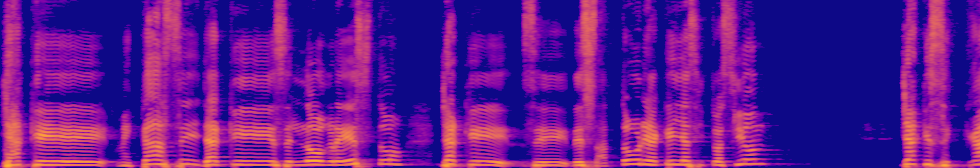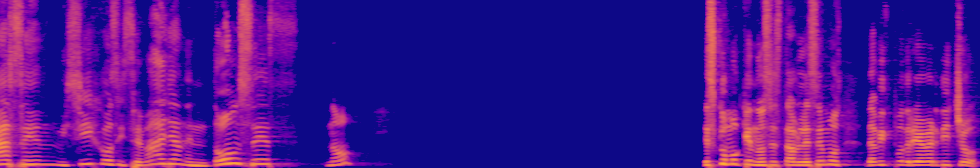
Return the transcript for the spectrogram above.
ya que me case, ya que se logre esto, ya que se desatore aquella situación, ya que se casen mis hijos y se vayan, entonces, ¿no? Es como que nos establecemos, David podría haber dicho,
